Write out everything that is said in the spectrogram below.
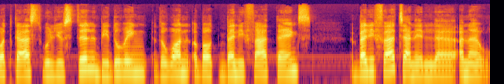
podcast. Will you still be doing the one about belly fat? Thanks. Belly fat يعني أنا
